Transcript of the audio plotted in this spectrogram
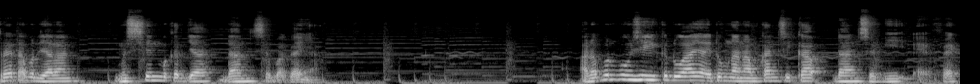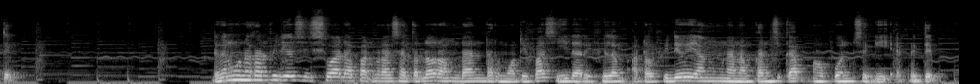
kereta berjalan, mesin bekerja, dan sebagainya. Adapun fungsi kedua yaitu menanamkan sikap dan segi efektif. Dengan menggunakan video, siswa dapat merasa terdorong dan termotivasi dari film atau video yang menanamkan sikap maupun segi efektif.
